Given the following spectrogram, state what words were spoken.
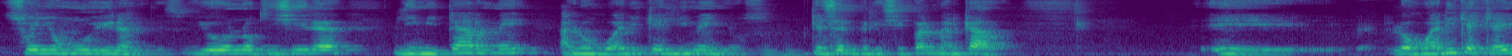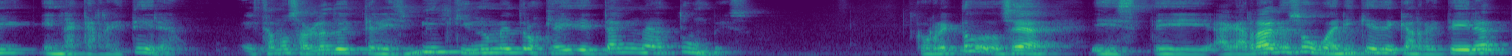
sueños muy grandes. Yo no quisiera limitarme a los guariques limeños, que es el principal mercado. Eh, los guariques que hay en la carretera, estamos hablando de 3.000 kilómetros que hay de Tacna a Tumbes, ¿correcto? O sea, este, agarrar esos guariques de carretera,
